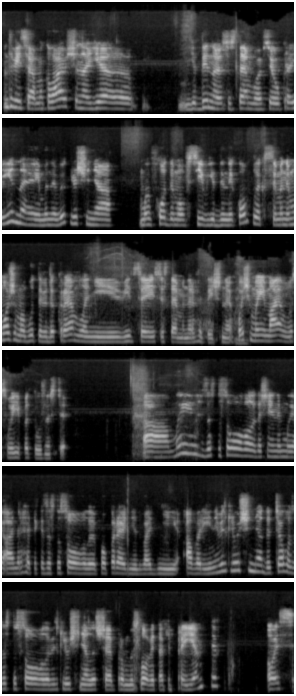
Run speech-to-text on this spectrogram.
Ну, дивіться, Миколаївщина є єдиною системою всієї України, і ми не виключення. Ми входимо всі в єдиний комплекс, і ми не можемо бути відокремлені від цієї системи енергетичної, хоч ми і маємо свої потужності. А ми застосовували, точніше, не ми, а енергетики застосовували попередні два дні аварійні відключення. До цього застосовували відключення лише промислові та підприємців. Ось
